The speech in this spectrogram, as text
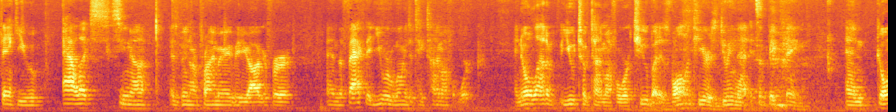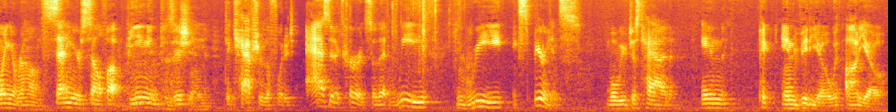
thank you Alex Cena has been our primary videographer, and the fact that you were willing to take time off of work. I know a lot of you took time off of work too, but as volunteers doing that, it's a big thing. And going around, setting yourself up, being in position to capture the footage as it occurred so that we can re experience what we've just had in, in video with audio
